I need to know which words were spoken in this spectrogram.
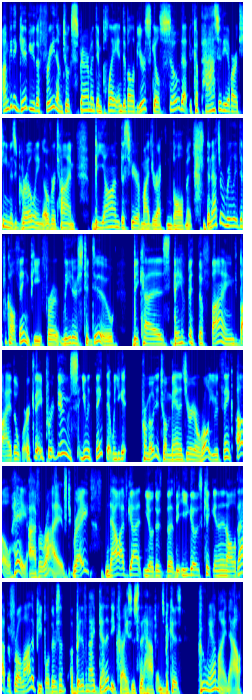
I'm going to give you the freedom to experiment and play and develop your skills so that the capacity of our team is growing over time beyond the sphere of my direct involvement. And that's a really difficult thing, Pete, for leaders to do because they have been defined by the work they produce. You would think that when you get promoted to a managerial role, you would think, oh, hey, I've arrived, right? Now I've got, you know, the, the egos kicking in and all of that. But for a lot of people, there's a, a bit of an identity crisis that happens because who am I now?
